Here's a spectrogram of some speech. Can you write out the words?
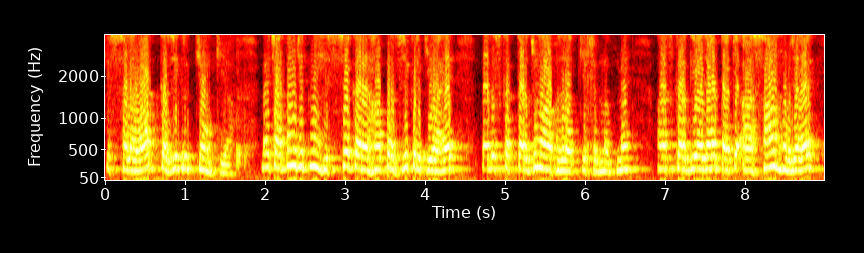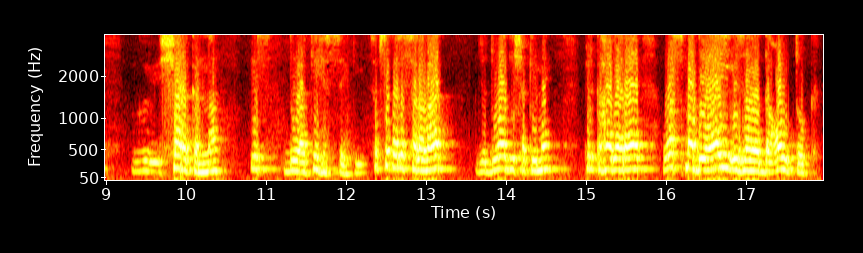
کہ سلاوات کا ذکر کیوں کیا؟ میں چاہتا ہوں جتنے حصے کا یہاں پر ذکر کیا ہے، پہلے اس کا ترجمہ آپ حضرات کی خدمت میں آج کر دیا جائے تاکہ آسان ہو جائے شر کرنا اس دعا کے حصے کی۔ سب سے پہلے سلاوات جو دعا کی شکل میں پھر کہا جا رہا ہے وسم دعائی از دعوتک۔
